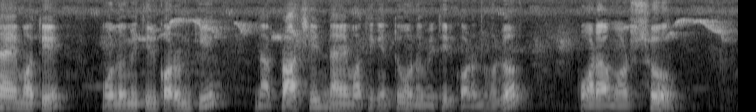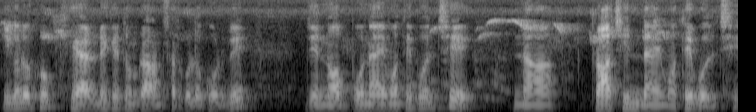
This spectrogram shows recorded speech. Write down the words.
ন্যায় মতে অনুমিতির করণ কি? না, প্রাচীন ন্যায় মতে কিন্তু অনুমিতির করণ হলো পরামর্শ। এগুলো খুব খেয়াল রেখে তোমরা আনসারগুলো করবে যে নব্য ন্যায় মতে বলছে না প্রাচীন ন্যায় মতে বলছে।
